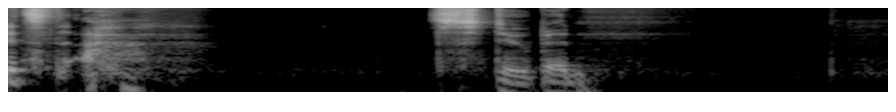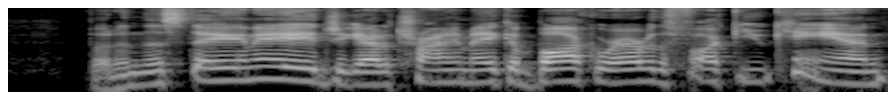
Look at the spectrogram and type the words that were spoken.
It's, uh, stupid. But in this day and age, you got to try and make a buck wherever the fuck you can.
